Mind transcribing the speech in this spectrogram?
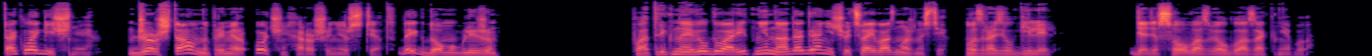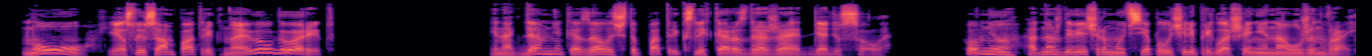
Так логичнее. Джорджтаун, например, очень хороший университет, да и к дому ближе. «Патрик Невилл говорит, не надо ограничивать свои возможности», — возразил Гилель. Дядя Сол возвел глаза к небу. «Ну, если сам Патрик Невилл говорит, Иногда мне казалось, что Патрик слегка раздражает дядю Соло. Помню, однажды вечером мы все получили приглашение на ужин в рай.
